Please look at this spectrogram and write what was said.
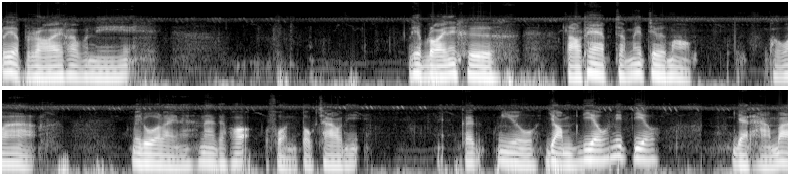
เรียบร้อยครับวันนี้ เรียบร้อยนี่คือ เราแทบจะไม่เจอหมอก เพราะว่าไม่รู้อะไรนะ น่าจะเพราะฝนตกเช้านี้ ก็มีอยู่หย่อมเดียวนิดเดียว อย่าถามว่า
